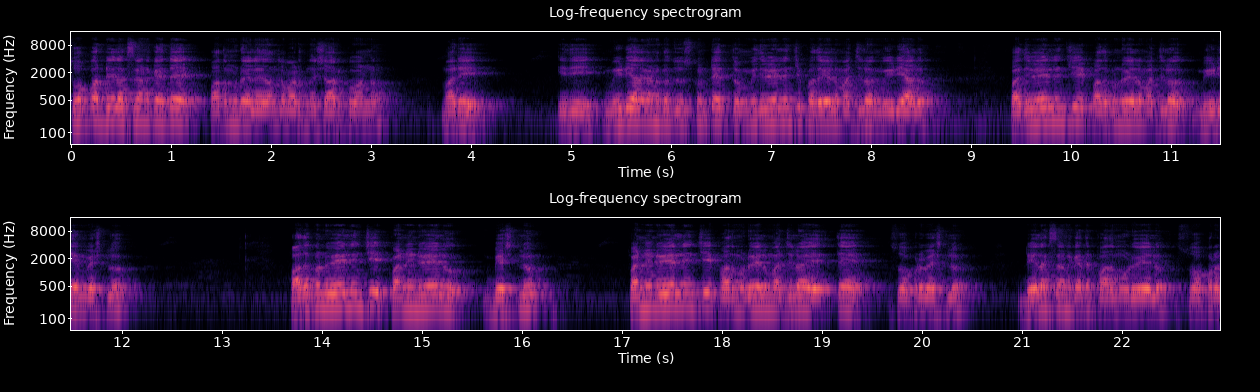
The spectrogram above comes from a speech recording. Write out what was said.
సూపర్ డీలక్స్ కనుక అయితే పదమూడు వేల ఐదు వందలు పడుతుంది షార్క్ వన్ మరి ఇది మీడియాలు కనుక చూసుకుంటే తొమ్మిది వేల నుంచి పదివేల మధ్యలో మీడియాలు పదివేల నుంచి పదకొండు వేల మధ్యలో మీడియం బెస్ట్లు పదకొండు వేల నుంచి పన్నెండు వేలు బెస్ట్లు పన్నెండు వేల నుంచి పదమూడు వేల మధ్యలో అయితే సూపర్ బెస్ట్లు. డీలక్స్ అయితే పదమూడు వేలు సూపర్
